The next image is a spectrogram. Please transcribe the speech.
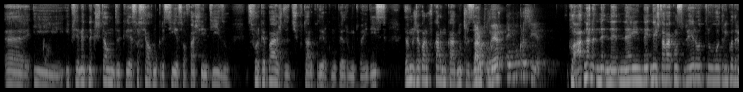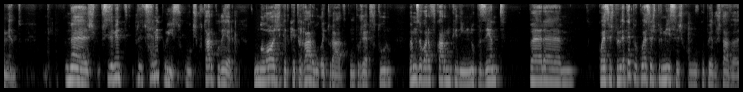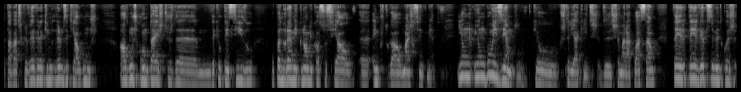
Uh, e, e, precisamente na questão de que a social-democracia só faz sentido se for capaz de disputar o poder, como o Pedro muito bem disse, vamos agora focar um bocado no presente. Disputar o poder em democracia. Claro, não, não, nem, nem, nem, estava a conceber outro, outro enquadramento. Mas, precisamente, precisamente por isso, o disputar o poder numa lógica de cativar o eleitorado com um projeto futuro, vamos agora focar um bocadinho no presente para com essas, até com essas premissas que o, que o Pedro estava, estava a descrever, ver aqui, vermos aqui alguns, alguns contextos da, daquilo que tem sido o panorama económico-social uh, em Portugal mais recentemente. E um, e um, bom exemplo que eu gostaria aqui de, de, chamar à colação tem, tem a ver precisamente com as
